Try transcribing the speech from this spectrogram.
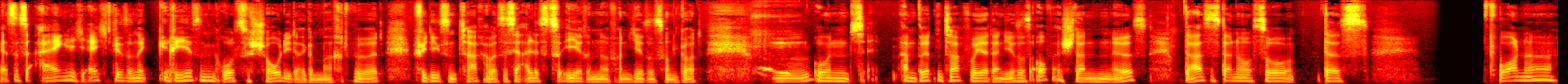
es ist eigentlich echt wie so eine riesengroße Show, die da gemacht wird für diesen Tag, aber es ist ja alles zu Ehren ne, von Jesus und Gott. Mhm. Und am dritten Tag, wo ja dann Jesus auferstanden ist, da ist es dann auch so, dass vorne,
